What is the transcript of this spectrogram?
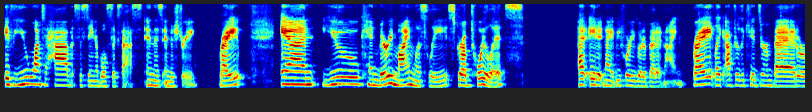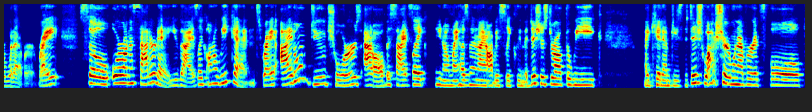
if you want to have sustainable success in this industry, right? And you can very mindlessly scrub toilets at eight at night before you go to bed at nine, right? Like after the kids are in bed or whatever, right? So, or on a Saturday, you guys, like on a weekend, right? I don't do chores at all besides like, you know, my husband and I obviously clean the dishes throughout the week my kid empties the dishwasher whenever it's full.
